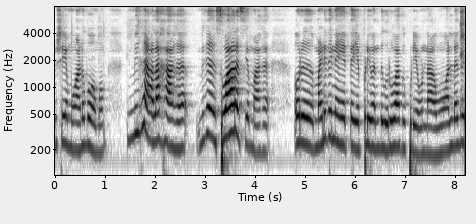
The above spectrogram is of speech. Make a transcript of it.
விஷயமும் அனுபவமும் மிக அழகாக மிக சுவாரஸ்யமாக ஒரு மனிதநேயத்தை எப்படி வந்து உருவாக்கக்கூடிய ஒன்றாகவும் அல்லது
